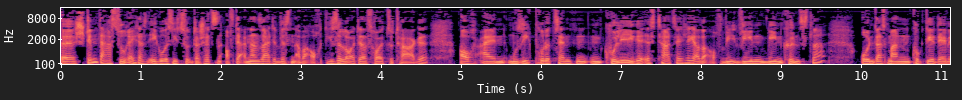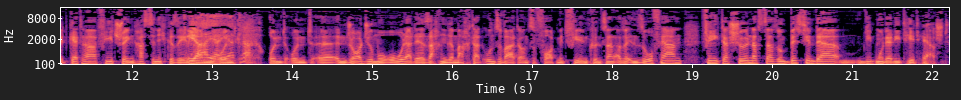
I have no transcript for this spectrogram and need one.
Äh, stimmt, da hast du recht, das Ego ist nicht zu unterschätzen. Auf der anderen Seite wissen aber auch diese Leute, dass heutzutage auch ein Musikproduzenten ein Kollege ist tatsächlich, also auch wie, wie, ein, wie ein Künstler. Und dass man, guck dir David Guetta featuring, hast du nicht gesehen, Ja, an ja, und, ja, klar. und, und äh, ein Giorgio Moroder, der Sachen gemacht hat und so weiter und so fort mit vielen Künstlern. Also insofern finde ich das schön, dass da so ein bisschen der die Modernität herrscht.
